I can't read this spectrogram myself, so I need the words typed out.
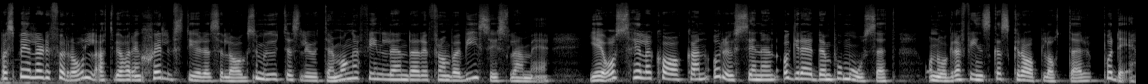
Vad spelar det för roll att vi har en självstyrelselag som utesluter många finländare från vad vi sysslar med? Ge oss hela kakan och russinen och grädden på moset och några finska skraplotter på det.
